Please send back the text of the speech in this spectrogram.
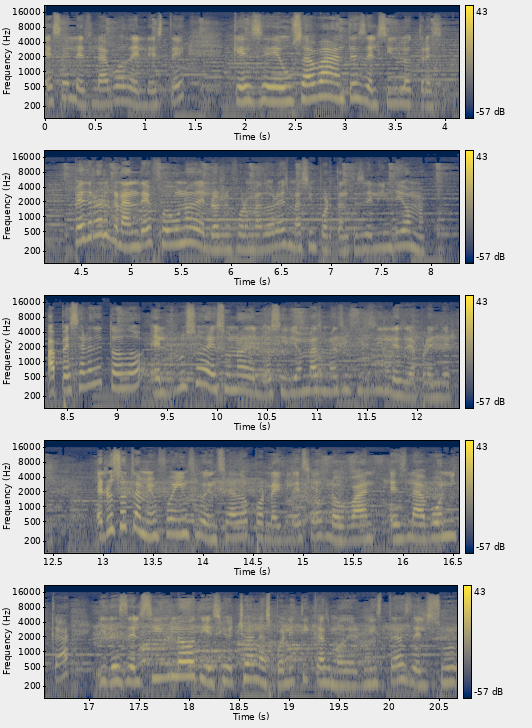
es el eslavo del este, que se usaba antes del siglo XIII. Pedro el Grande fue uno de los reformadores más importantes del idioma. A pesar de todo, el ruso es uno de los idiomas más difíciles de aprender. El ruso también fue influenciado por la iglesia eslavónica y desde el siglo XVIII las políticas modernistas del sur.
